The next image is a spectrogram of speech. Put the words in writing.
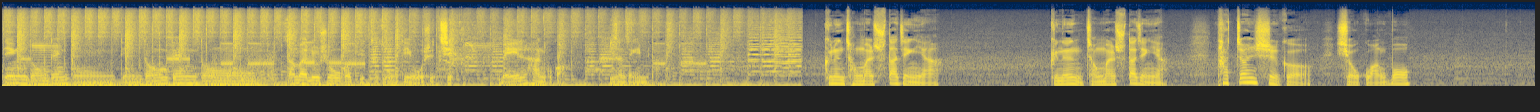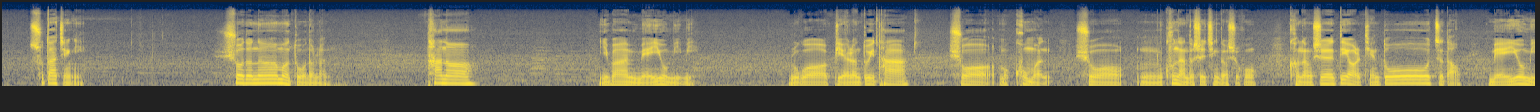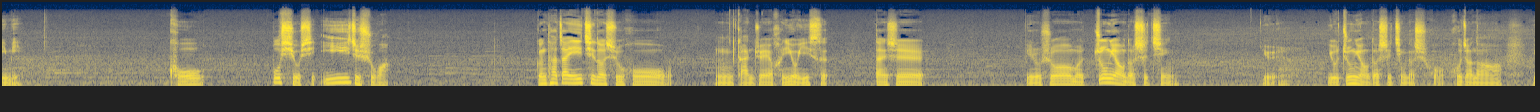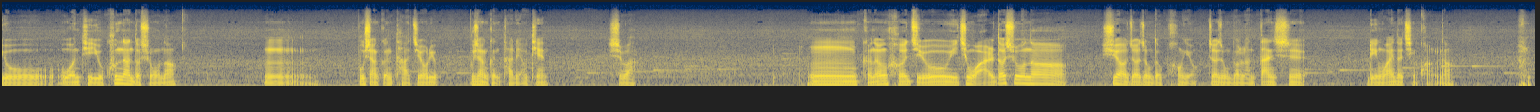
叮咚叮咚，叮咚叮咚。三百六十五个句子中第五十七，매일한국어이선생입니다 그는 정말 수다쟁이야. 그는 정말 수다쟁이야. 他真是个小广播 수다쟁이. 说的那么多的人， 他呢，一般没有秘密。如果别人对他说么苦闷，说嗯困难的事情的时候，可能是第二天都知道没有秘密，可不休息，一直说话。跟他在一起的时候，嗯，感觉很有意思。但是，比如说我们重要的事情，有有重要的事情的时候，或者呢有问题、有困难的时候呢。嗯，不想跟他交流，不想跟他聊天，是吧？嗯，可能喝酒一起玩的时候呢，需要这种的朋友，这种的人，但是另外的情况呢，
